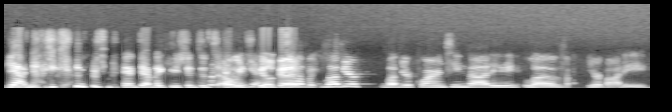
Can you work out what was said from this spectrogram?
Yeah, not just when there's a pandemic, you should just But, always yeah, feel good. Love, love your love your quarantine body. Love your body.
